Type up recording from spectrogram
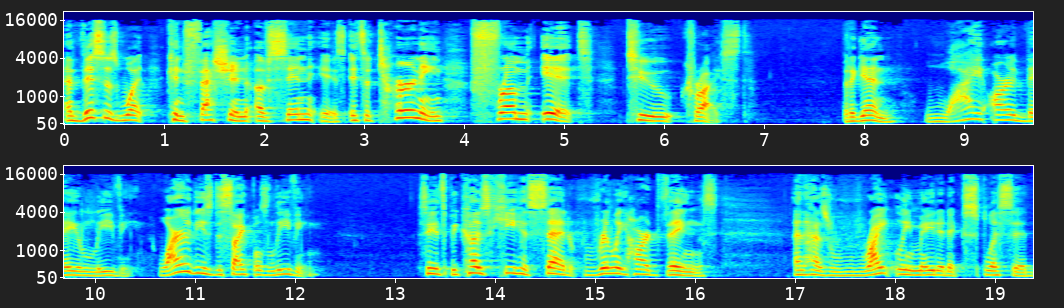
And this is what confession of sin is it's a turning from it to Christ. But again, why are they leaving? Why are these disciples leaving? See, it's because he has said really hard things and has rightly made it explicit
